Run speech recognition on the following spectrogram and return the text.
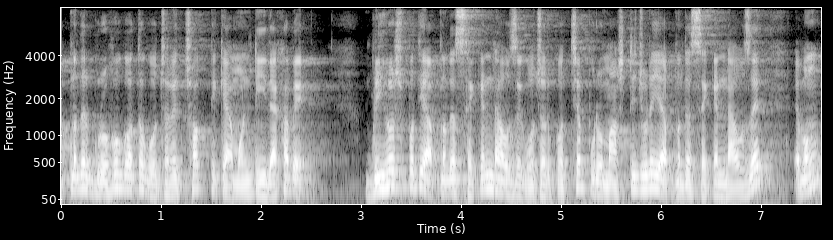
আপনাদের গ্রহগত গোচরের ছকটি কেমনটিই দেখাবে? বৃহস্পতি আপনাদের সেকেন্ড হাউসে গোচর করছে, পুরো মাসটি জুড়েই আপনাদের সেকেন্ড হাউসে এবং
